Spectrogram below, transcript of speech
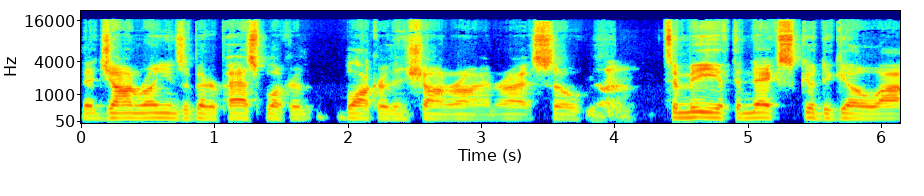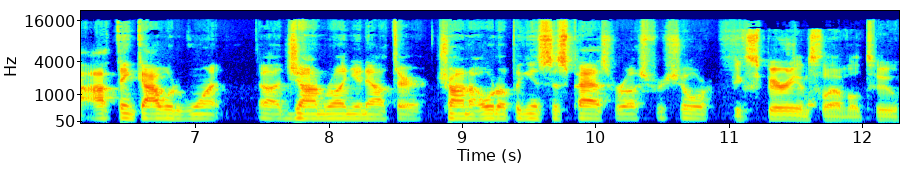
that Jon Runyan's a better pass blocker blocker than Sean Rhyan, right? So Right. to me, if the next good to go, I, I think I would want uh, Jon Runyan out there trying to hold up against this pass rush for sure. Experience level too.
